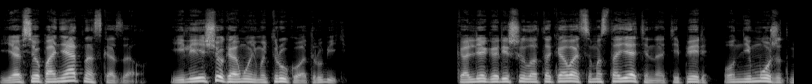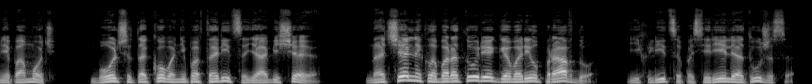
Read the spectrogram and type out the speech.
Я все понятно сказал? Или еще кому-нибудь руку отрубить? Коллега решил атаковать самостоятельно, теперь он не может мне помочь. Больше такого не повторится, я обещаю. Начальник лаборатории говорил правду. Их лица посерели от ужаса.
